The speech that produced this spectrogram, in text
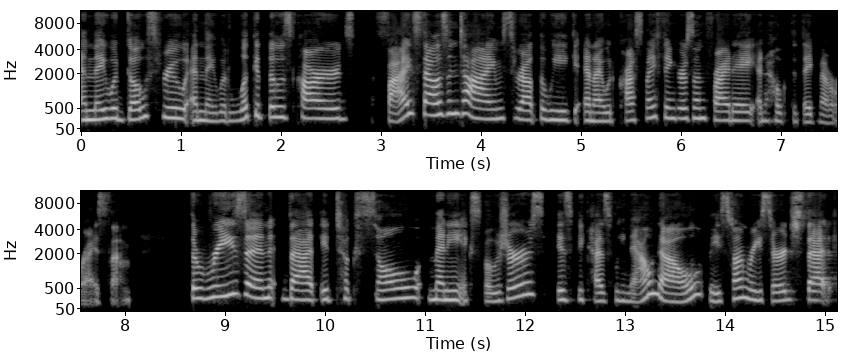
and they would go through and they would look at those cards 5,000 times throughout the week. And I would cross my fingers on Friday and hope that they'd memorize them. The reason that it took so many exposures is because we now know, based on research, that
